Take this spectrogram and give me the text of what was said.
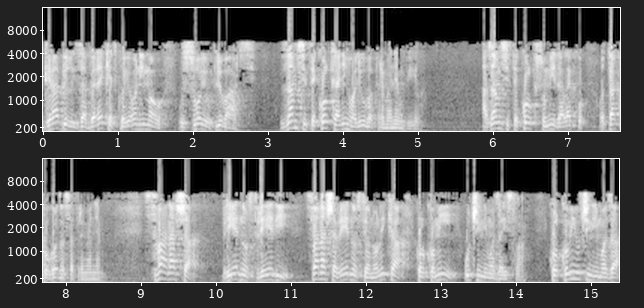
grabili za bereket koji on imao u svojoj pljuvarci. Zamislite kolika je njihova ljubav prema njemu bila. A zamislite koliko su mi daleko od takvog odnosa prema njemu. Sva naša vrijednost vrijedi, sva naša vrijednost je onolika koliko mi učinimo za islam. Koliko mi učinimo za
